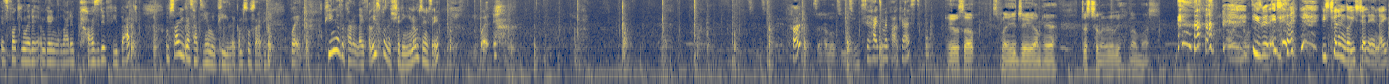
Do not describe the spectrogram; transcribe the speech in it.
is fucking with it. I'm getting a lot of positive feedback. I'm sorry you guys had to hear me pee. Like, I'm so sorry. But peeing is a part of life. At least it wasn't shitting, you know what I'm saying? But. Huh? Said hello to you too. Say hi to my podcast. Hey, what's up? It's your J. I'm here. Just chilling, really. Not much. He's really chilling. He's chilling though. He's chilling. Like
